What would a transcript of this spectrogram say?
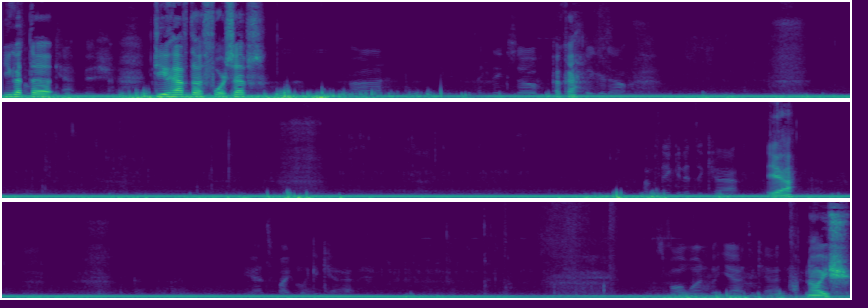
You got the, do you have the forceps? Uh, I think so. Okay. Figured out. I'm thinking it's a cat. Yeah. Yeah, it's fighting like a cat. Small one, but yeah, it's a cat. Nice.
